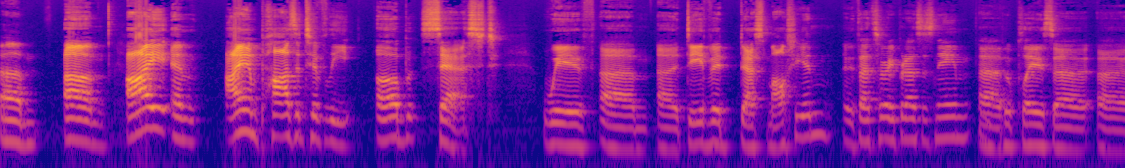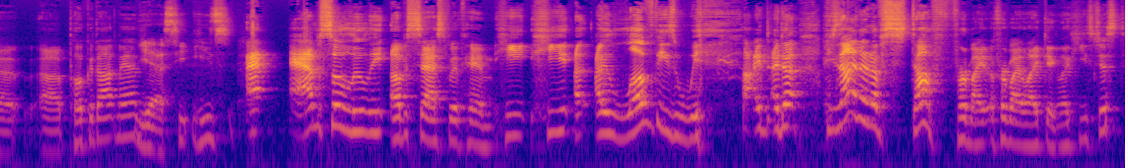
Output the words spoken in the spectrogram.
Um, Um, I am I am positively obsessed with um, uh, David Dastmalchian, if that's how you pronounce his name, uh, who plays uh, uh, uh, Polka Dot Man. yes, he, he's A- absolutely obsessed with him. He he. I, I love these weird. I, I don't. He's not in enough stuff for my for my liking. Like he's just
